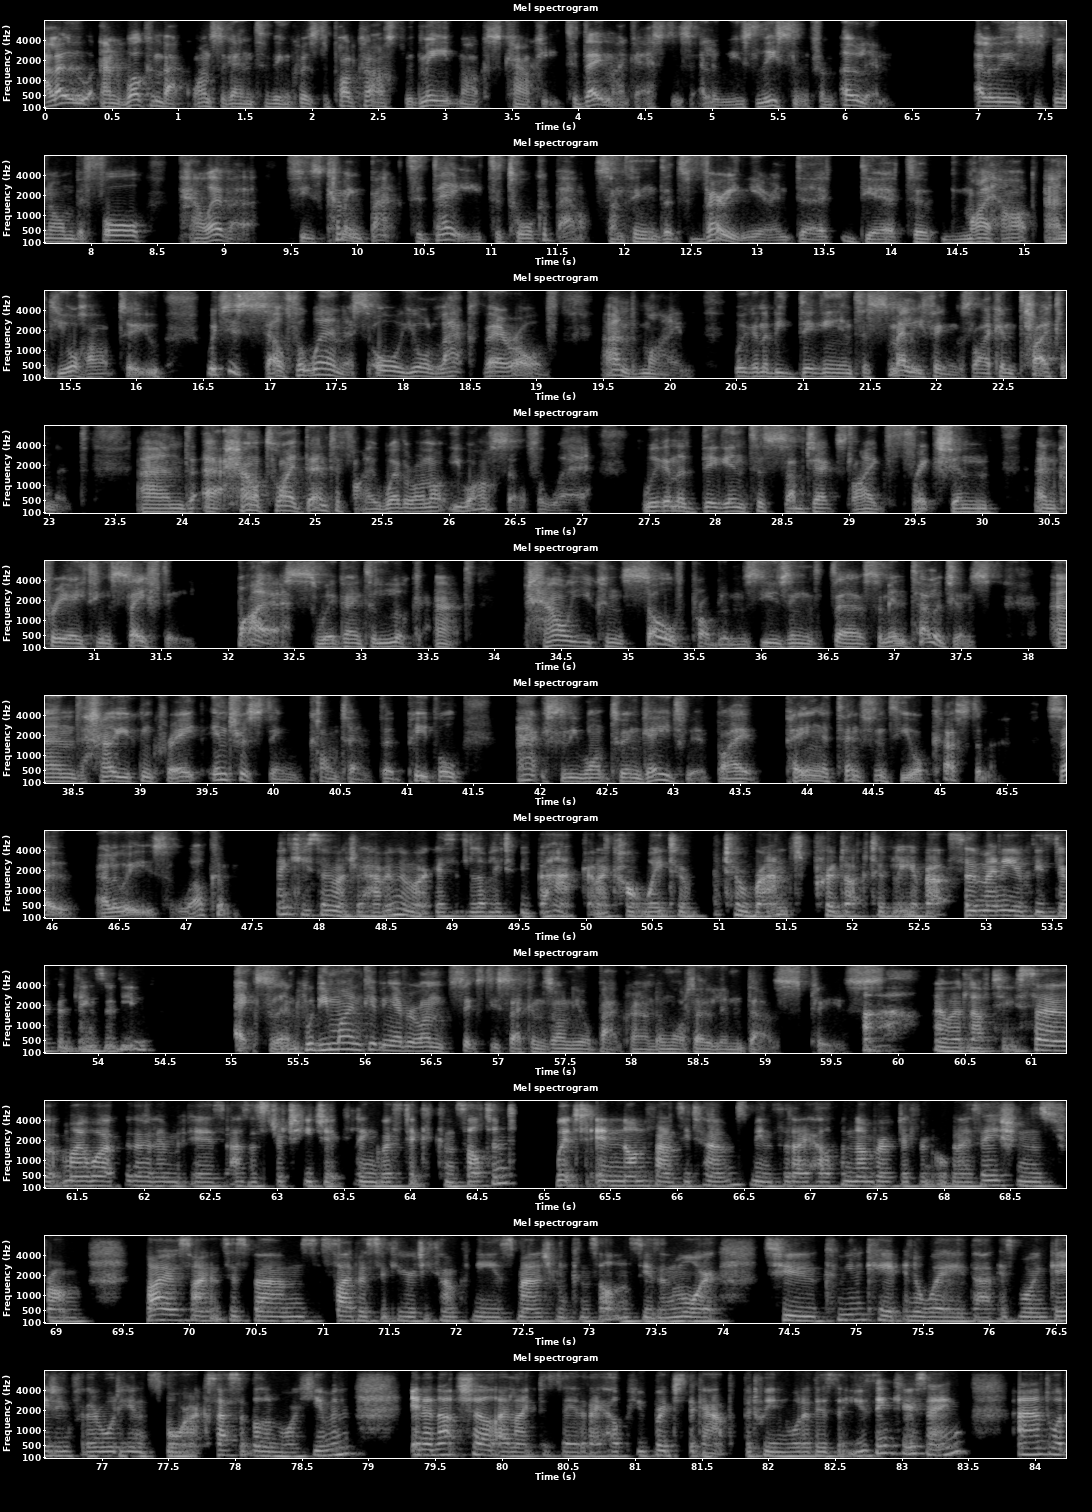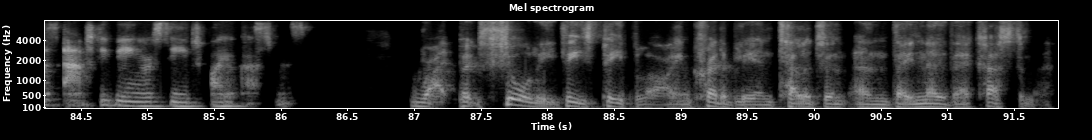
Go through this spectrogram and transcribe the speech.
Hello, and welcome back once again to the Inquisitor podcast with me, Marcus Cauchi. Today, my guest is Eloise Leeson from Olim. Eloise has been on before. However, she's coming back today to talk about something that's very near and dear, dear to my heart and your heart too, which is self awareness or your lack thereof and mine. We're going to be digging into smelly things like entitlement and uh, how to identify whether or not you are self aware we're going to dig into subjects like friction and creating safety, bias. We're going to look at how you can solve problems using uh, some intelligence and how you can create interesting content that people actually want to engage with by paying attention to your customer. So, Eloise, welcome. Thank you so much for having me, Marcus. It's lovely to be back, and I can't wait to, to rant productively about so many of these different things with you. Excellent. Would you mind giving everyone 60 seconds on your background and what OLIM does, please? Uh, I would love to. So, my work with OLIM is as a strategic linguistic consultant which in non-fancy terms means that I help a number of different organizations from biosciences firms, cybersecurity companies, management consultancies, and more to communicate in a way that is more engaging for their audience, more accessible and more human. In a nutshell, I like to say that I help you bridge the gap between what it is that you think you're saying and what is actually being received by your customers. Right, but surely these people are incredibly intelligent and they know their customer.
